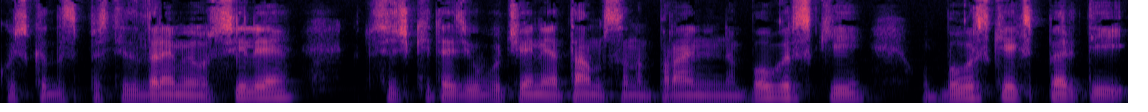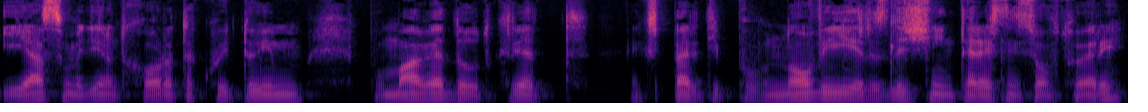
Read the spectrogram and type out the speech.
ако искат да спестят време и усилие. Като всички тези обучения там са направени на български, от български експерти и аз съм един от хората, които им помагат да открият експерти по нови различни интересни софтуери,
